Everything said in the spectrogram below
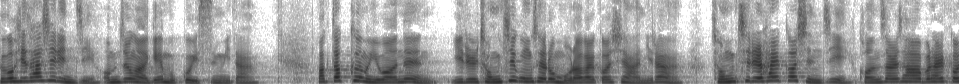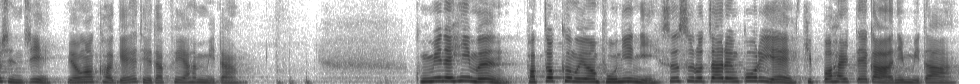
그것이 사실인지 엄중하게 묻고 있습니다. 박덕흠 의원은 이를 정치 공세로 몰아갈 것이 아니라 정치를 할 것인지 건설 사업을 할 것인지 명확하게 대답해야 합니다. 국민의힘은 박덕흠 의원 본인이 스스로 자른 꼬리에 기뻐할 때가 아닙니다.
